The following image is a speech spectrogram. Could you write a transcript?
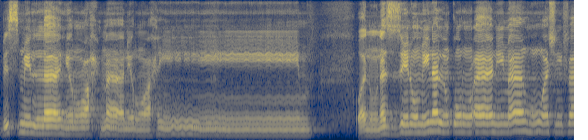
بسم الله الرحمن الرحيم. وننزل من القرآن ما هو شفاء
